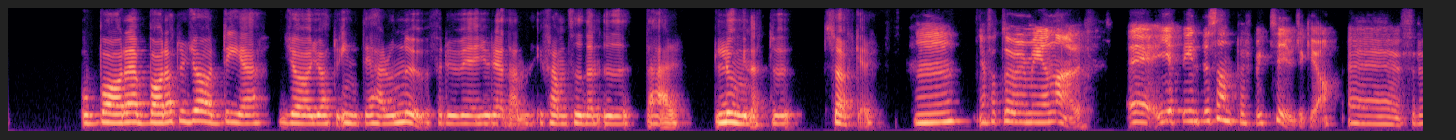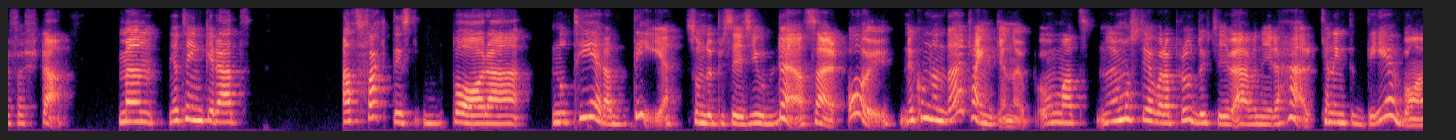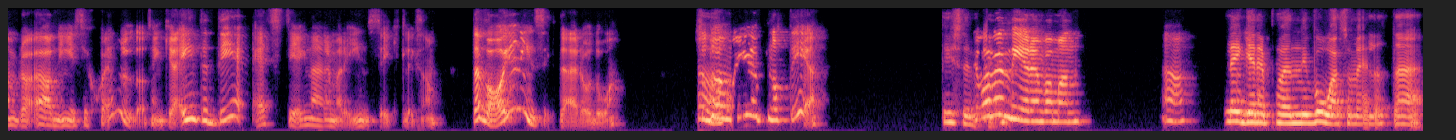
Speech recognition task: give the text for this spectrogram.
Och bara, bara att du gör det gör ju att du inte är här och nu. För du är ju redan i framtiden i det här lugnet du söker. Mm, jag fattar vad du menar. Eh, jätteintressant perspektiv tycker jag, eh, för det första. Men jag tänker att, att faktiskt bara notera det som du precis gjorde. Att så här, oj, nu kom den där tanken upp om att nu måste jag vara produktiv även i det här. Kan inte det vara en bra övning i sig själv då, tänker jag? Är inte det ett steg närmare insikt liksom? Det var ju en insikt där och då. Så Ja. då har man ju uppnått det. Just det, Det var väl mer än vad man... Ja. lägger det på en nivå som är lite,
